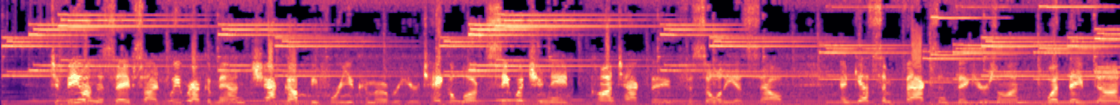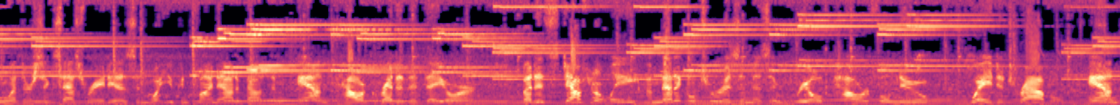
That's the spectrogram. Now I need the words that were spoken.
To be on the safe side, we recommend check up before you come over here. Take a look, see what you need, contact the facility itself, and get some facts and figures on what they've done, what their success rate is, and what you can find out about them, and how accredited they are. But it's definitely a medical tourism is a real powerful new way to travel. And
